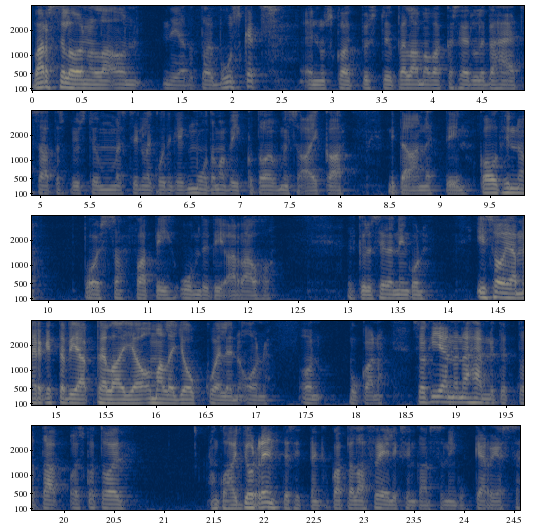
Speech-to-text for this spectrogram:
Barcelonalla on niin toi Busquets, en usko, että pystyy pelaamaan, vaikka se oli vähän, että saattaisi pystyä. Mun mielestä siinä oli kuitenkin muutama viikko toivomisaikaa, mitä annettiin. Coutinho poissa, Fati, Umtiti, Arauho. Että kyllä siellä niin kuin isoja merkittäviä pelaajia omalle joukkueelle on, on mukana. Se onkin jännä nähdä nyt, että tota, olisiko toi, onkohan Jorente sitten, kuka pelaa Felixin kanssa niin kuin kärjessä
